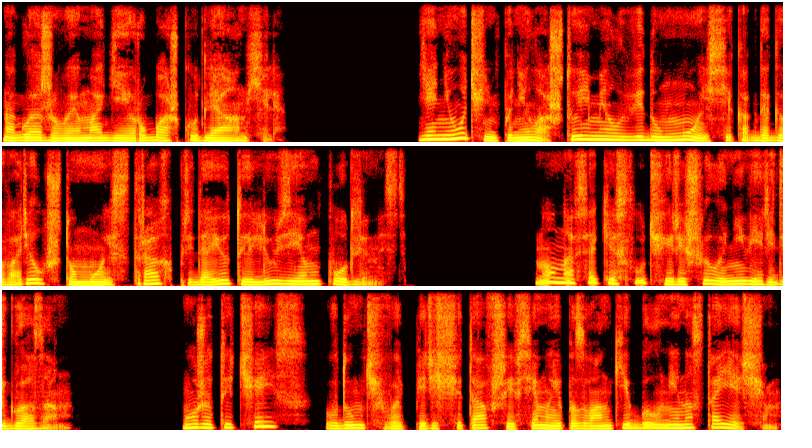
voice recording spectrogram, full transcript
наглаживая магией рубашку для Анхеля. Я не очень поняла, что имел в виду Мойси, когда говорил, что мой страх придает иллюзиям подлинность но на всякий случай решила не верить глазам. Может, и Чейз, вдумчиво пересчитавший все мои позвонки, был не настоящим.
